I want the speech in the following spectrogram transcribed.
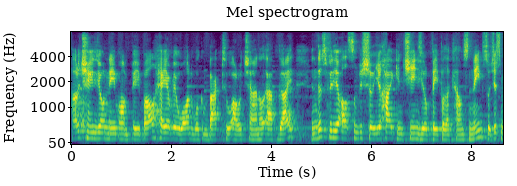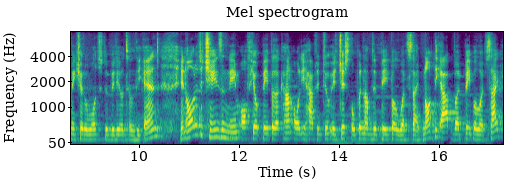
How to change your name on PayPal. Hey everyone, welcome back to our channel app guide. In this video, I'll simply show you how you can change your PayPal account's name. So just make sure to watch the video till the end. In order to change the name of your PayPal account, all you have to do is just open up the PayPal website, not the app, but PayPal website.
